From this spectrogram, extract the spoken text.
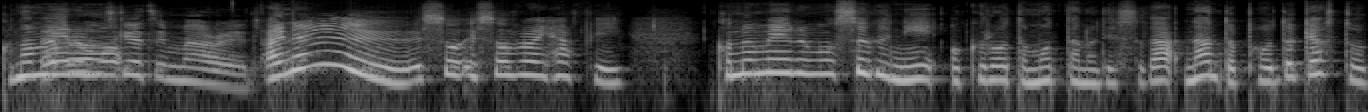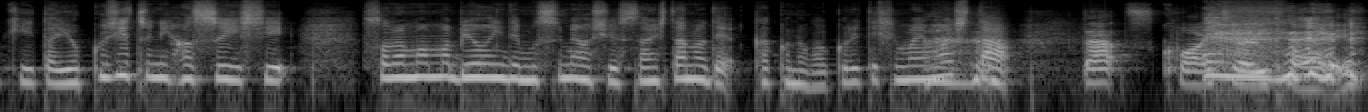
このメールも Everyone's、getting married I know! It's so, it's so very happy. このメールもすぐに送ろうと思ったのですが、なんと、ポッドキャストを聞いた翌日に破水し、そのまま病院で娘を出産したので、書くのが遅れてしまいました。That's quite okay.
